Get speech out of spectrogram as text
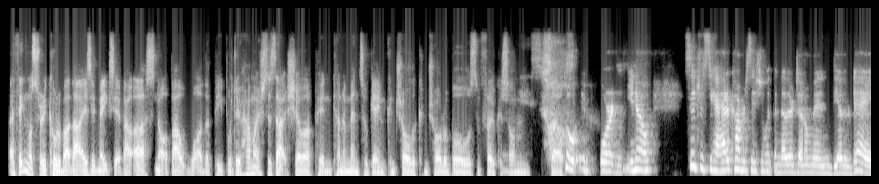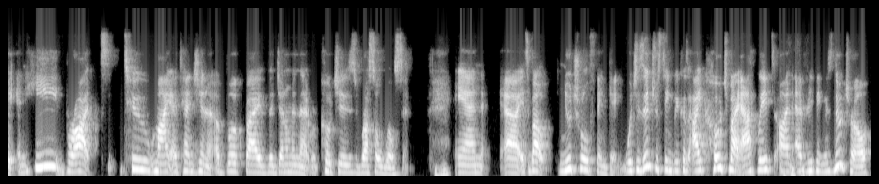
I think what's really cool about that is it makes it about us, not about what other people do. How much does that show up in kind of mental game? Control the controllables and focus on self. So important. You know, it's interesting. I had a conversation with another gentleman the other day, and he brought to my attention a book by the gentleman that coaches Russell Wilson. Mm-hmm. And uh, it's about neutral thinking, which is interesting because I coach my athletes on everything is neutral,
